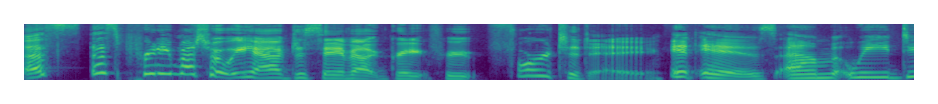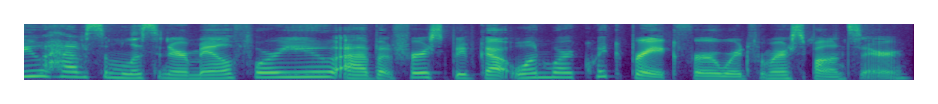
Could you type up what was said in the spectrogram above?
that's that's pretty much what we have to say about grapefruit for today. It is. Um, we do have some listener mail for you, uh, but first we've got one more quick break for a word from our sponsor.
